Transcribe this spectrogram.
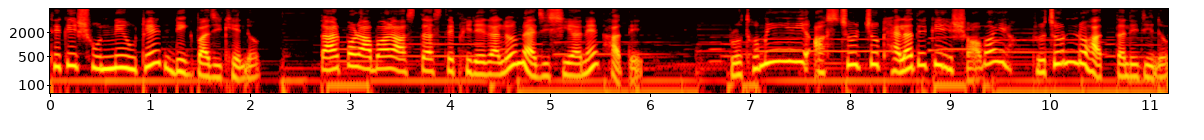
থেকে শূন্যে উঠে ডিগবাজি খেল। তারপর আবার আস্তে আস্তে ফিরে গেল ম্যাজিশিয়ানের হাতে। প্রথমেই এই আশ্চর্য খেলা দেখে সবাই প্রচণ্ড হাততালি দিল।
